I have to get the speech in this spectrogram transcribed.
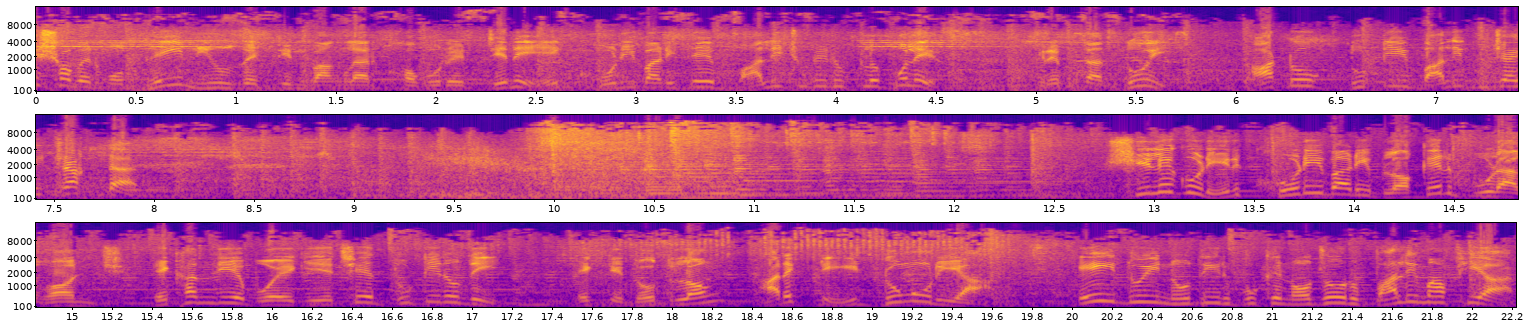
এসবের মধ্যেই নিউজ এইটিন বাংলার খবরের জেরে খড়িবাড়িতে বালি চুরি রুখল পুলিশ। গ্রেপ্তার দুই, আটক দুটি বালি বুঝাই ট্রাক্টর। শিলিগুড়ির খড়িবাড়ি ব্লকের বুড়াগঞ্জ। এখান দিয়ে বয়ে গিয়েছে দুটি নদী, একটি দোদলং, আরেকটি ডুমুরিয়া। এই দুই নদীর বুকে নজর বালি মাফিয়ার।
